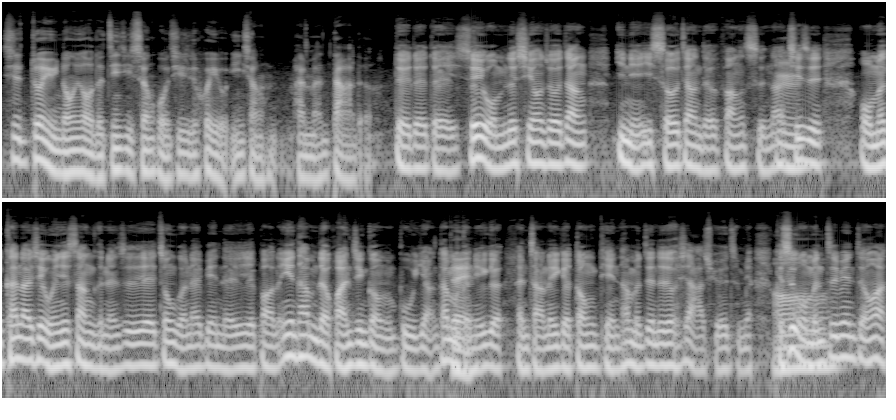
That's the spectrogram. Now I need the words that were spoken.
其实对于农友的经济生活其实会有影响，还蛮大的。对对对，所以我们都希望说，这样一年一收这样的方式。那其实我们看到一些文献上，可能是在中国那边的一些报道，因为他们的环境跟我们不一样，他们可能一个很长的一个冬天，他们真的都下雪怎么样？可是我们这边的话，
